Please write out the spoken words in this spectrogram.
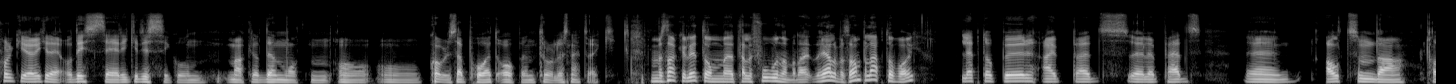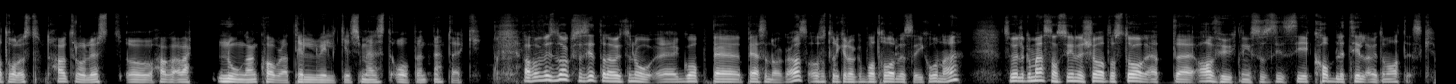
folk gjør ikke det, og de ser ikke risikoen med akkurat den måten å, å koble seg på et åpent, trådløst nettverk. Men vi snakker litt om eh, telefoner, men det, det gjelder vel sånn på laptop òg? Laptoper, iPads eller pads, eh, alt som da Har trådløst. har trådløst og har vært noen gang kobla til hvilket som helst åpent nettverk. Ja, for Hvis dere som sitter der ute nå, eh, går på PC-en deres, og så trykker dere på trådløse ikoner, så vil dere mest sannsynlig se at det står et eh, avhukning som sier 'koble til automatisk'.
